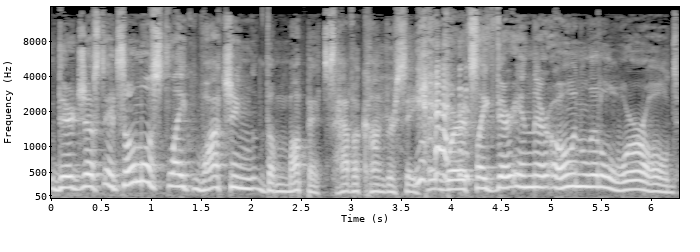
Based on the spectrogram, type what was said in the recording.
they're just it's almost like watching the muppets have a conversation where it's like they're in their own little world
